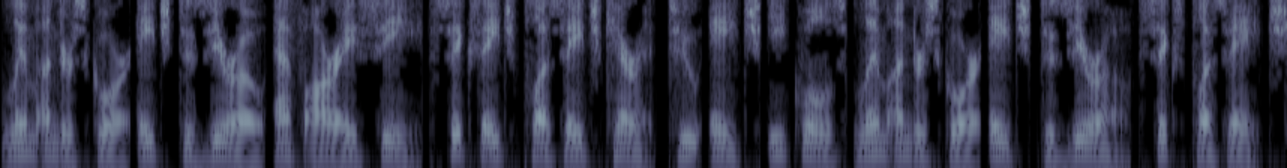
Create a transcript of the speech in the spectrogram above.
lim underscore h to 0 frac 6 h plus h caret 2 h equals lim underscore h to 0 6 plus h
